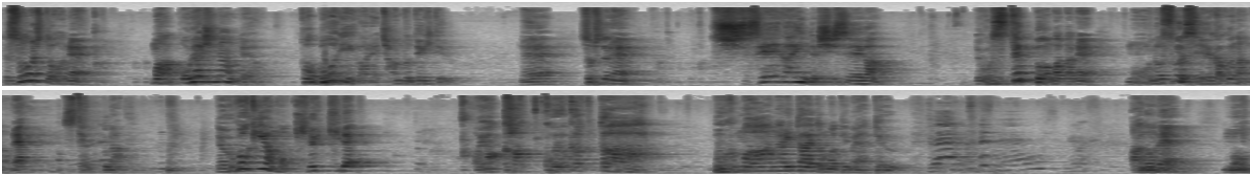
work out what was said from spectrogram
でその人はねまあ親父なんだよ。とボディがねちゃんとできてる。ね。そしてね姿勢がいいんだよ姿勢が。でこステップがまたねものすごい正確なのね。ステップが。で動きがもうキレッキレ。いやかっこよかった。僕もああなりたいと思って今やってる。あのね目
